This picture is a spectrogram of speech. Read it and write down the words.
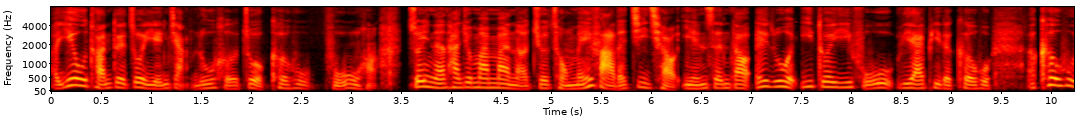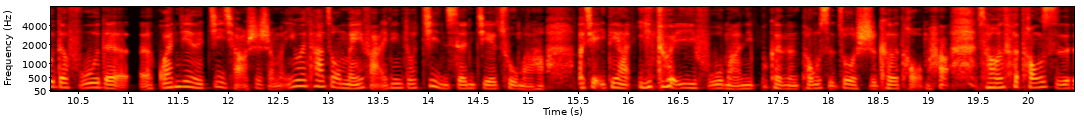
啊业务团队做演讲，如何做客户服务哈？所以呢，他就慢慢呢就从美法的技巧延伸到，哎，如果一对一服务 VIP 的客户，呃，客户的服务的呃关键的技巧是什么？因为他这种美法一定都近身接触嘛哈，而且一定要一对一服务嘛，你不可能同时做十颗头嘛，从 同时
